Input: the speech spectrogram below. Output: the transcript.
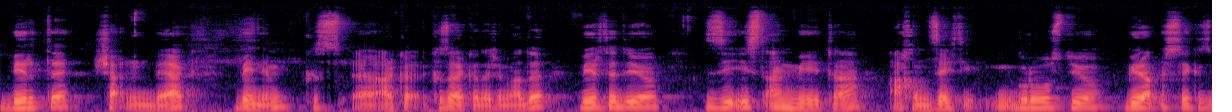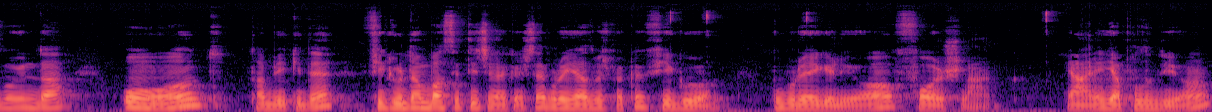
Birte Schattenberg. Benim kız, e, arka- kız arkadaşım adı Birte diyor. Sie ist 1 Meter 68 groß diyor. 1.68 boyunda. Und tabii ki de figürden bahsettiği için arkadaşlar buraya yazmış bakın figür. Bu buraya geliyor. Vorschlag. Yani yapılı diyor.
